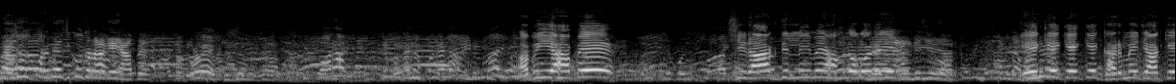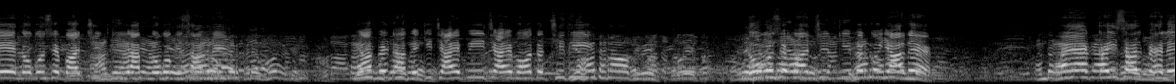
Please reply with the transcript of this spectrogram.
भेजो प्रवेश को उधर आ गए यहाँ पे। अभी यहाँ पे चिराग दिल्ली में हम लोगों ने एक एक एक एक घर में जाके लोगों से बातचीत की, आप लोगों के सामने। यहाँ पे ढाबे की चाय पी, चाय बहुत अच्छी थी। लोगों से बातचीत की, मेरे को याद है। मैं कई साल पहले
